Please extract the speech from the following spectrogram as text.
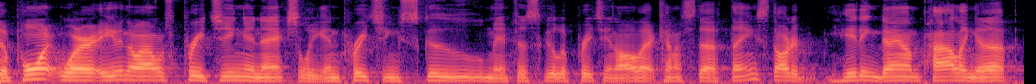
to a point where even though I was preaching and actually in preaching school, Memphis School of Preaching, all that kind of stuff, things started hitting down, piling up.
